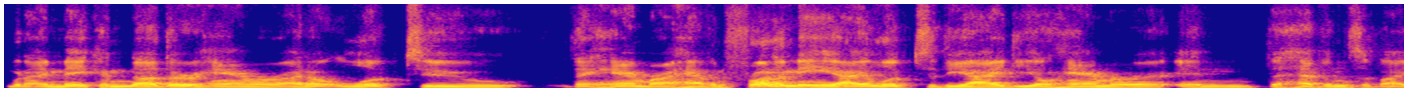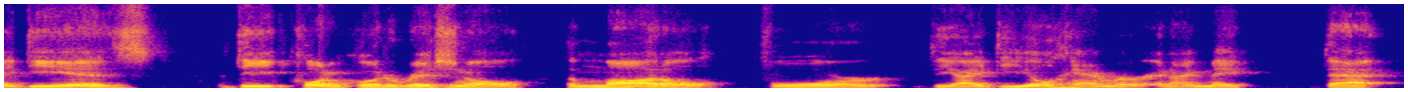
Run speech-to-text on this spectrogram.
when I make another hammer, I don't look to the hammer I have in front of me. I look to the ideal hammer in the heavens of ideas, the quote unquote original, the model for the ideal hammer, and I make that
